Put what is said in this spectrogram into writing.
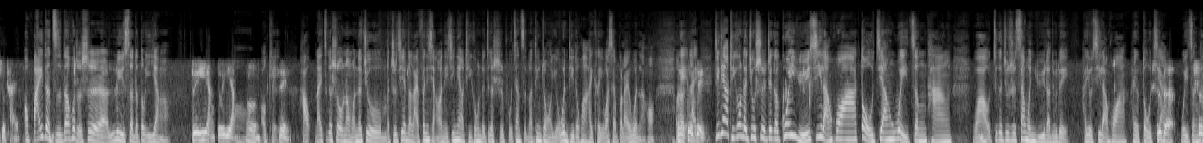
食材。哦，白的、紫的或者是绿色的都一样哦。都一样，都一样，嗯，，OK，对，好，来这个时候呢，我们呢就直接的来分享哦，你今天要提供的这个食谱，这样子呢，听众有问题的话还可以 WhatsApp 来问了哈。OK，、来，今天要提供的就是这个鲑鱼西兰花豆浆味增汤，哇哦，这个就是三文鱼了，对不对？还有西兰花，还有豆浆味增汤，，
